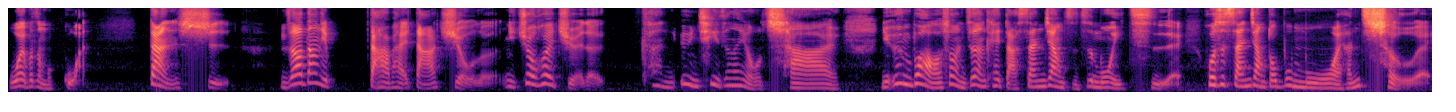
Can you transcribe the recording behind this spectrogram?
我也不怎么管。但是你知道，当你打牌打久了，你就会觉得，看运气真的有差哎。你运不好的时候，你真的可以打三将只自摸一次哎，或是三将都不摸哎，很扯哎。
